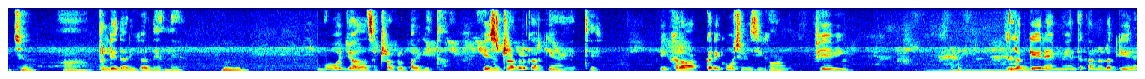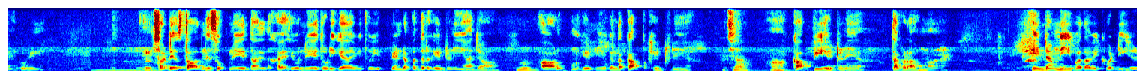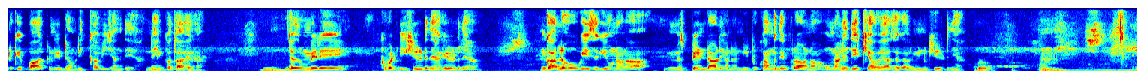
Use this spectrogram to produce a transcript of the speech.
ਅੱਛਾ। ਹਾਂ ਪੱਲੇਦਾਰੀ ਕਰਦੇ ਹੁੰਦੇ ਆ। ਹੂੰ। ਬਹੁਤ ਜ਼ਿਆਦਾ ਸਟਰਗਲ ਪਰ ਕੀਤਾ। ਇਹ ਸਟਰਗਲ ਕਰਕੇ ਆਏ ਇੱਥੇ। ਵੀ ਖਰਾਕ ਘਰੇ ਕੁਛ ਨਹੀਂ ਸੀ ਖਾਣ ਨੂੰ। ਫੇਰ ਵੀ ਲੱਗੇ ਰਹੇ ਮਿਹਨਤ ਕਰਨ ਲੱਗੇ ਰਹੇ ਕੋਈ ਨਹੀਂ। ਸਾਡੇ ਉਸਤਾਦ ਨੇ ਸੁਪਨੇ ਇਦਾਂ ਦੇ ਦਿਖਾਏ ਸੀ। ਉਹਨੇ ਇਹ ਥੋੜੀ ਕਿਹਾ ਵੀ ਤੁਸੀਂ ਪਿੰਡ ਪੱਧਰ ਖੇਡਣੀ ਆ ਜਾਂ ਆਲ ਉਪਨ ਖੇਡਣੀ ਉਹ ਕਹਿੰਦਾ ਕੱਪ ਖੇਡਣੇ ਆ। ਅੱਛਾ। ਹਾਂ ਕੱਪ ਹੀ ਖੇਡਣੇ ਆ ਤਕੜਾ ਹੋਣਾ ਇੰਨਾ ਵੀ ਨਹੀਂ ਪਤਾ ਵੀ ਕਬੱਡੀ ਖੇਡ ਕੇ ਬਾਹਰ ਕੈਨੇਡਾ ਅਮਰੀਕਾ ਵੀ ਜਾਂਦੇ ਆ। ਨਹੀਂ ਪਤਾ ਹੈਗਾ। ਜਦੋਂ ਮੇਰੇ ਕਬੱਡੀ ਖੇਡਦਿਆਂ ਖੇਡਦਿਆਂ ਗੱਲ ਹੋ ਗਈ ਸੀਗੀ ਉਹਨਾਂ ਨਾਲ ਪਿੰਡ ਵਾਲਿਆਂ ਨਾਲ ਨੀਟੂ ਕੰਗ ਦੇ ਭਰਾ ਨਾਲ ਉਹਨਾਂ ਨੇ ਦੇਖਿਆ ਹੋਇਆ ਸੀਗਾ ਵੀ ਮੈਨੂੰ ਖੇਡਦਿਆਂ।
